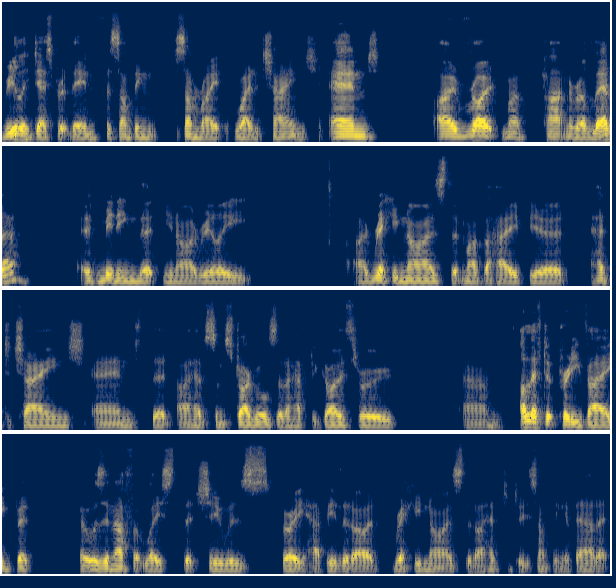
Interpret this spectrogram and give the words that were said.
really desperate then for something, some rate, way to change. And I wrote my partner a letter admitting that you know I really I recognized that my behavior had to change and that I have some struggles that I have to go through. Um, I left it pretty vague, but it was enough at least that she was very happy that I recognized that I had to do something about it.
